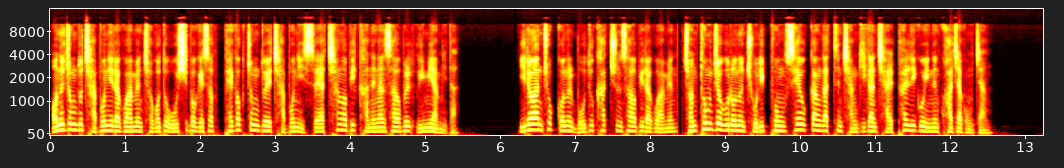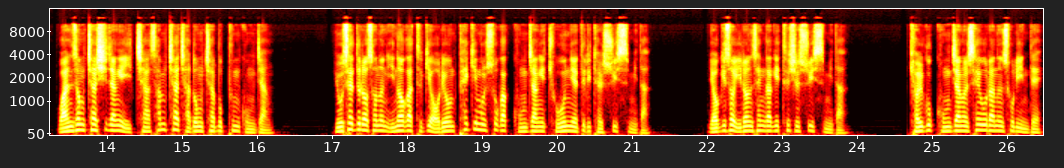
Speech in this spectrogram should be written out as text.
어느 정도 자본이라고 하면 적어도 50억에서 100억 정도의 자본이 있어야 창업이 가능한 사업을 의미합니다. 이러한 조건을 모두 갖춘 사업이라고 하면 전통적으로는 조리퐁, 새우깡 같은 장기간 잘 팔리고 있는 과자 공장, 완성차 시장의 2차, 3차 자동차 부품 공장, 요새 들어서는 인허가 드기 어려운 폐기물 소각 공장이 좋은 예들이 될 수 있습니다. 여기서 이런 생각이 드실 수 있습니다. 결국 공장을 세우라는 소리인데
